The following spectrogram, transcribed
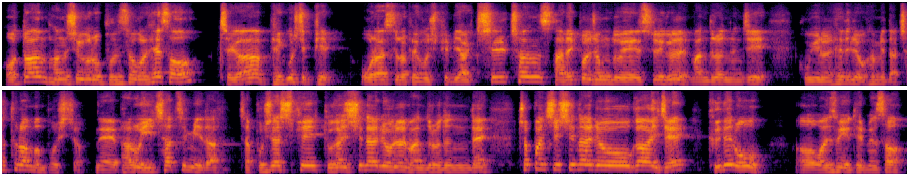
어떠한 방식으로 분석을 해서 제가 150pip, 오 lots로 150pip 약 7,400불 정도의 수익을 만들었는지 공유를 해드리려고 합니다. 차트로 한번 보시죠. 네, 바로 이 차트입니다. 자, 보시다시피 두 가지 시나리오를 만들어뒀는데 첫 번째 시나리오가 이제 그대로 어, 완성이 되면서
